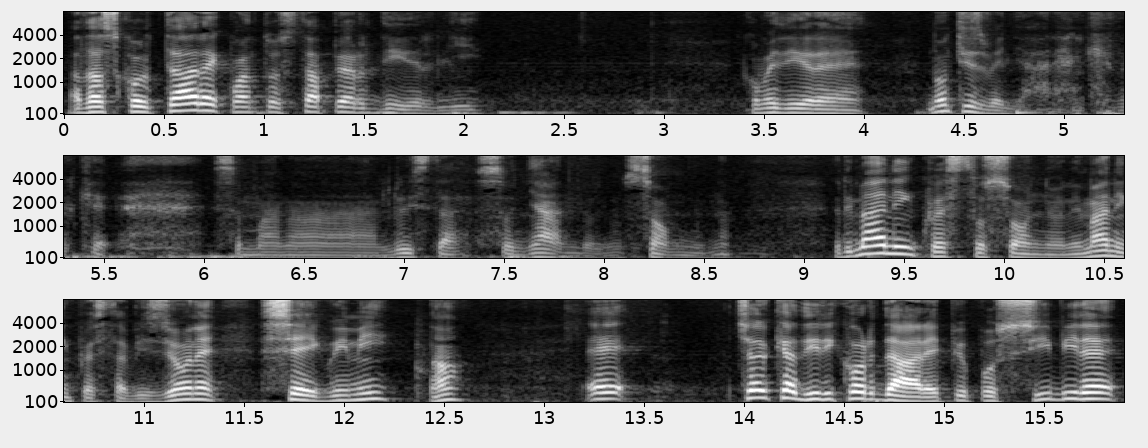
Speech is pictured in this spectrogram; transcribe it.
ad ascoltare quanto sta per dirgli. Come dire, non ti svegliare, anche perché insomma no, lui sta sognando, un sogno. No? Rimani in questo sogno, rimani in questa visione, seguimi no? e cerca di ricordare il più possibile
